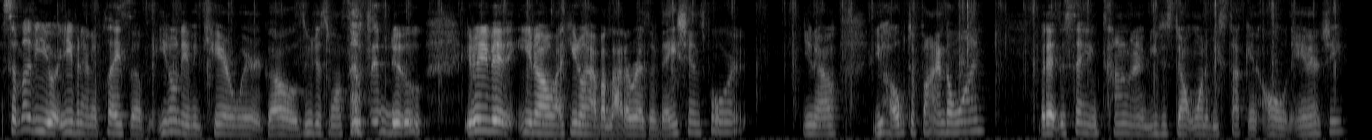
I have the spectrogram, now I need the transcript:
some of you are even in a place of you don't even care where it goes. You just want something new. You don't even, you know, like you don't have a lot of reservations for it. You know, you hope to find the one, but at the same time, you just don't want to be stuck in old energy.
